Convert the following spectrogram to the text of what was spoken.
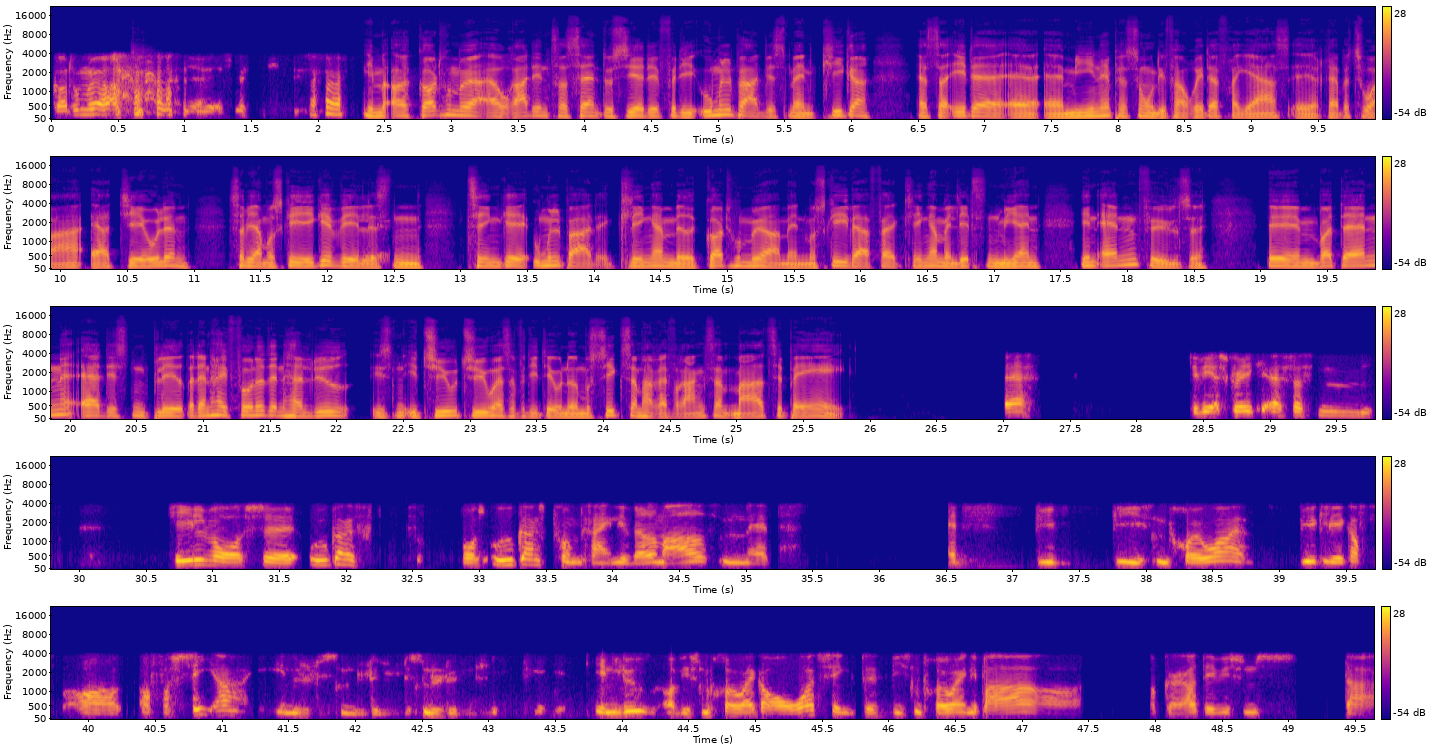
godt humør. Jamen, og godt humør er jo ret interessant, du siger det, fordi umiddelbart, hvis man kigger, altså et af, af, mine personlige favoritter fra jeres øh, repertoire er Djævlen, som jeg måske ikke vil sådan, tænke umiddelbart klinger med godt humør, men måske i hvert fald klinger med lidt sådan mere en, en anden følelse. Øhm, hvordan er det sådan blevet, hvordan har I fundet den her lyd i, sådan, i 2020? Altså, fordi det er jo noget musik, som har referencer meget tilbage af. Ja, det ved jeg sgu ikke. Altså sådan, hele vores, øh, udgangs, vores udgangspunkt har egentlig været meget sådan, at, at vi, vi sådan prøver virkelig ikke at, at, at forsere en, sådan, sådan, en lyd, og vi sådan prøver ikke at overtænke det. Vi sådan prøver egentlig bare at, at gøre det, vi synes, der,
